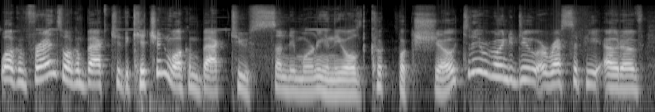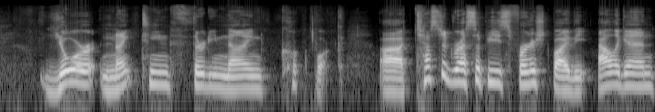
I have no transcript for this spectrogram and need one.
Welcome, friends. Welcome back to the kitchen. Welcome back to Sunday morning in the old cookbook show. Today, we're going to do a recipe out of your 1939 cookbook. Uh, tested recipes furnished by the Allegan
